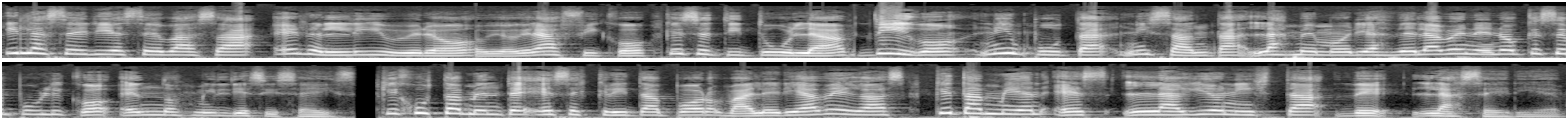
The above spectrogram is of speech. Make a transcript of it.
Y la serie se basa en el libro biográfico que se titula Digo, ni puta ni santa, las memorias de la veneno que se publicó en 2016, que justamente es escrita por Valeria Vegas, que también es la guionista de la serie.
